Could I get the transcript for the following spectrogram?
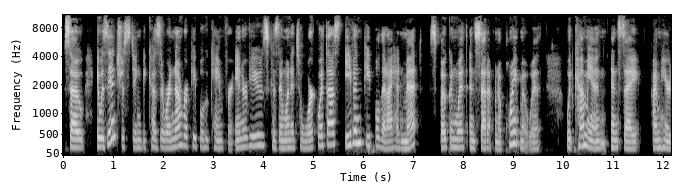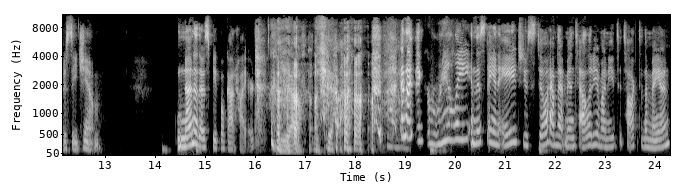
So it was interesting because there were a number of people who came for interviews because they wanted to work with us, even people that I had met spoken with, and set up an appointment with would come in and say, I'm here to see Jim. None of those people got hired. yeah. Yeah. and I think, really, in this day and age, you still have that mentality of I need to talk to the man.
